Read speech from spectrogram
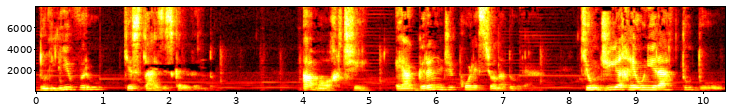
do livro que estás escrevendo. A morte é a grande colecionadora que um dia reunirá tudo.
